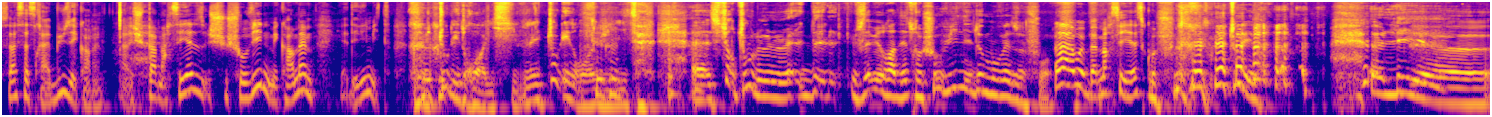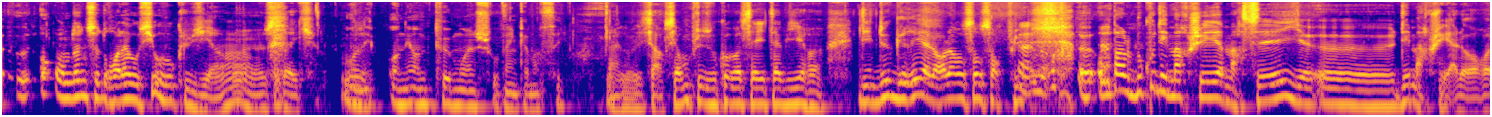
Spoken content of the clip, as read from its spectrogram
ça, ça serait abusé quand même. Je suis pas marseillaise, je suis chauvine, mais quand même, il y a des limites. Vous avez tous les droits ici, vous avez tous les droits, euh, surtout, le, vous avez le droit d'être chauvine et de mauvaise foi. Ah ouais, bah marseillaise, quoi. tous les, euh, les euh, on donne ce droit-là aussi aux Vauclusiens, hein, Cédric. On est, on est un peu moins chauvin qu'à Marseille. Ah, si en plus vous commencez à établir euh, des degrés, alors là on s'en sort plus. Ah, euh, on parle beaucoup des marchés à Marseille, euh, des marchés. Alors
